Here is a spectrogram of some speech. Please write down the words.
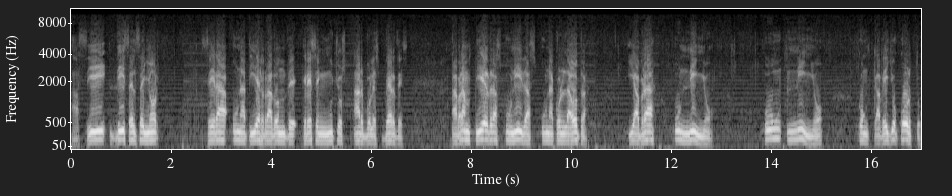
así dice el Señor, será una tierra donde crecen muchos árboles verdes, habrán piedras unidas una con la otra, y habrá un niño, un niño con cabello corto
